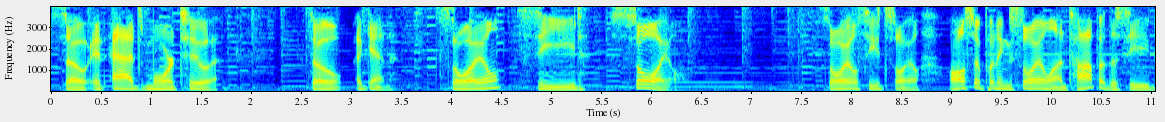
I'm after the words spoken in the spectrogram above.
So it adds more to it. So again, soil, seed, soil. Soil, seed, soil. Also, putting soil on top of the seed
